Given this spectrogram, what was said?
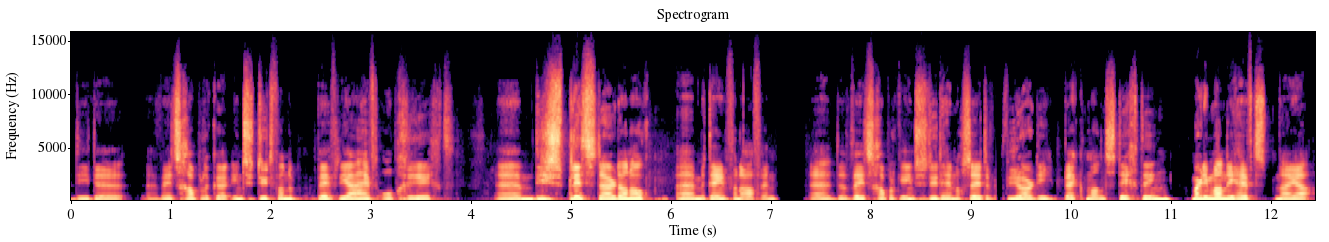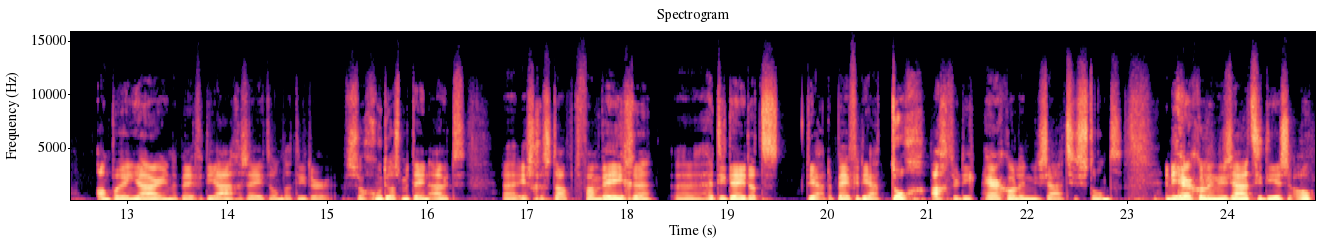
die de eh, wetenschappelijke instituut van de PvdA heeft opgericht, ehm, die splitst daar dan ook meteen van af. En het wetenschappelijke instituut heeft nog steeds de W.R.D. Beckman Stichting. Maar die man die heeft, nou ja, amper een jaar in de PvdA gezeten, omdat hij er zo goed als meteen uit eh, is gestapt. Vanwege eh, het idee dat ja, de PvdA toch achter die herkolonisatie stond. En die herkolonisatie die is ook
